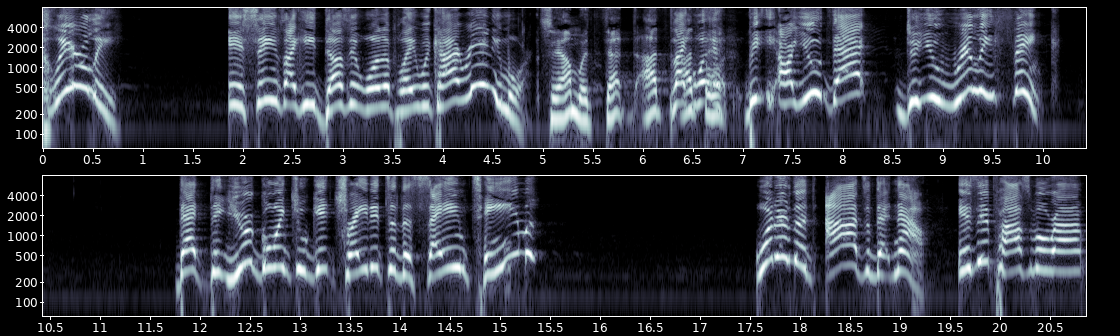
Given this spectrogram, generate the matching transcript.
clearly it seems like he doesn't want to play with Kyrie anymore. See, I'm with that. I, Like, I what, thought, be, are you that? Do you really think that, that you're going to get traded to the same team? What are the odds of that? Now, is it possible, Rob,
